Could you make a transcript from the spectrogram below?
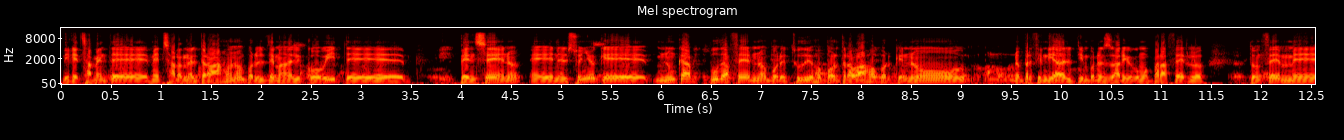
directamente me echaron del trabajo, ¿no? Por el tema del COVID, eh, pensé, ¿no? En el sueño que nunca pude hacer, ¿no? Por estudios o por trabajo, porque no, no prescindía del tiempo necesario como para hacerlo. Entonces me,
